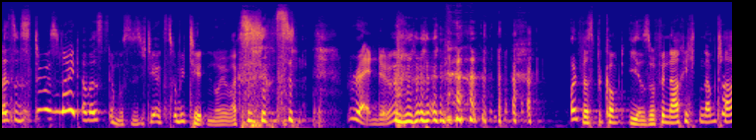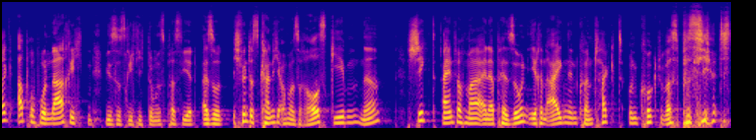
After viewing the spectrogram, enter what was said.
Also es tut mir leid, aber es, da musste sich die Extremitäten neu wachsen lassen. Random. Und was bekommt ihr so für Nachrichten am Tag? Apropos Nachrichten, wie ist das richtig Dummes passiert? Also, ich finde, das kann ich auch mal so rausgeben, ne? Schickt einfach mal einer Person ihren eigenen Kontakt und guckt, was passiert.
